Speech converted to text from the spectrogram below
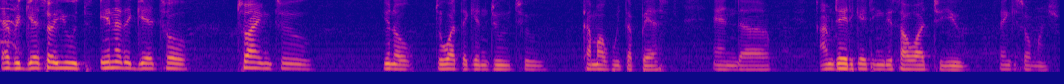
every ghetto youth in the ghetto trying to, you know, do what they can do to come up with the best. And uh, I'm dedicating this award to you. Thank you so much.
